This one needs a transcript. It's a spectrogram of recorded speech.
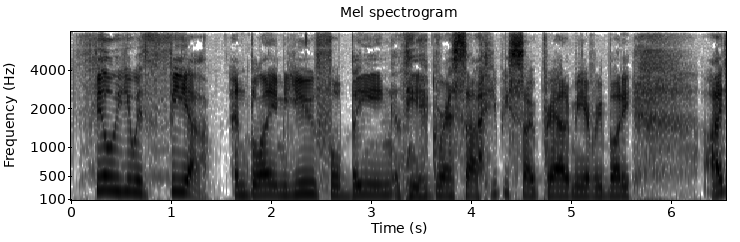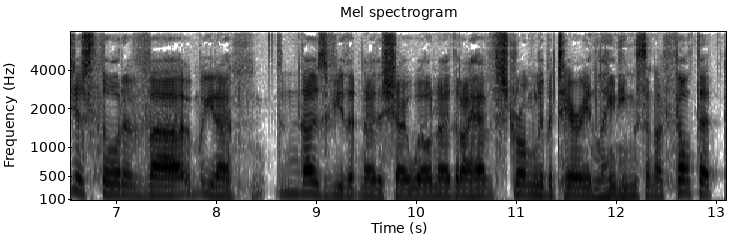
fill you with fear?" And blame you for being the aggressor. You'd be so proud of me, everybody. I just thought of, uh, you know, those of you that know the show well know that I have strong libertarian leanings, and I felt that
